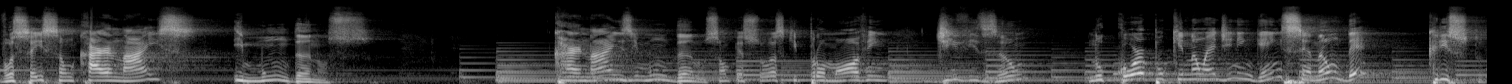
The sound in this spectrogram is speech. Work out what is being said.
Vocês são carnais e mundanos. Carnais e mundanos são pessoas que promovem divisão no corpo que não é de ninguém senão de Cristo.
